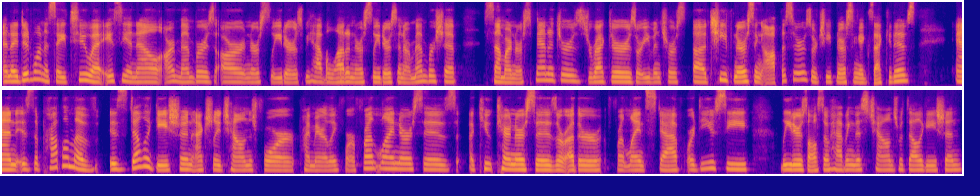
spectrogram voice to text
and I did want to say too, at ACNL, our members are nurse leaders. We have a lot of nurse leaders in our membership. Some are nurse managers, directors, or even uh, chief nursing officers or chief nursing executives. And is the problem of is delegation actually a challenge for primarily for frontline nurses, acute care nurses, or other frontline staff? Or do you see leaders also having this challenge with delegation?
